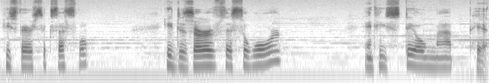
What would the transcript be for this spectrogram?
he's very successful. He deserves this award, and he's still my pet.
